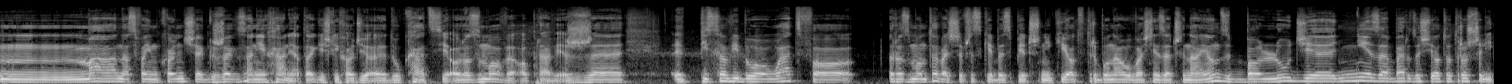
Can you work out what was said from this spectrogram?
mm, ma na swoim koncie grzech zaniechania, tak? jeśli chodzi o edukację, o rozmowę o prawie, że y, PiSowi było łatwo rozmontować te wszystkie bezpieczniki od Trybunału właśnie zaczynając, bo ludzie nie za bardzo się o to troszczyli.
